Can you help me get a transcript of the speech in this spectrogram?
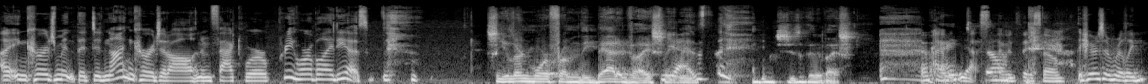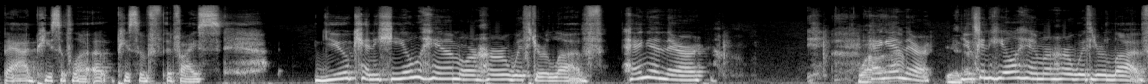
uh, encouragement that did not encourage at all. And in fact, were pretty horrible ideas. So you learn more from the bad advice, maybe, Yes. which is the good advice. Okay. yes, so I would say so. Here's a really bad piece of lo- uh, piece of advice. You can heal him or her with your love. Hang in there. Wow. Hang in there. Yeah, you can heal him or her with your love.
